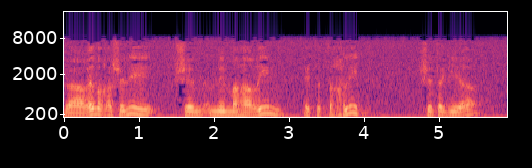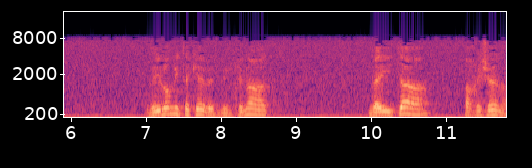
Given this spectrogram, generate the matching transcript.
והרווח השני, שהם ממהרים את התכלית שתגיע, והיא לא מתעכבת, בבחינת ואיתה אחישנה.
